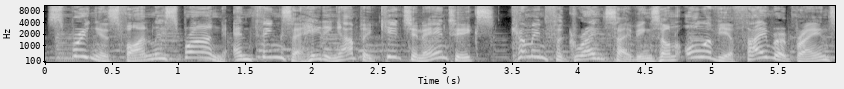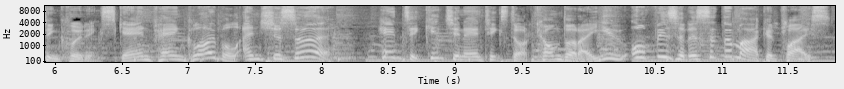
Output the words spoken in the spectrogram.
Spring has finally sprung and things are heating up at Kitchen Antics. Come in for great savings on all of your favourite brands, including Scanpan Global and Chasseur. Head to kitchenantics.com.au or visit us at the marketplace.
